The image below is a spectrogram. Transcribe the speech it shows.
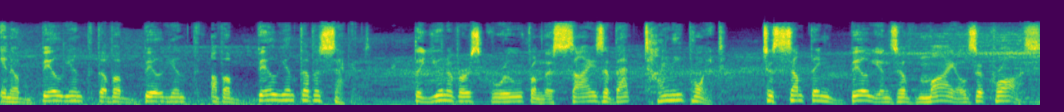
In a billionth of a billionth of a billionth of a second, the universe grew from the size of that tiny point to something billions of miles across.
